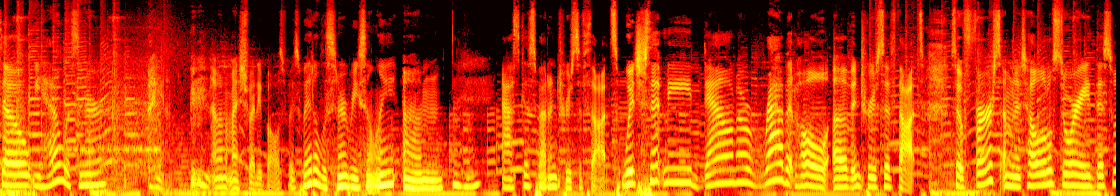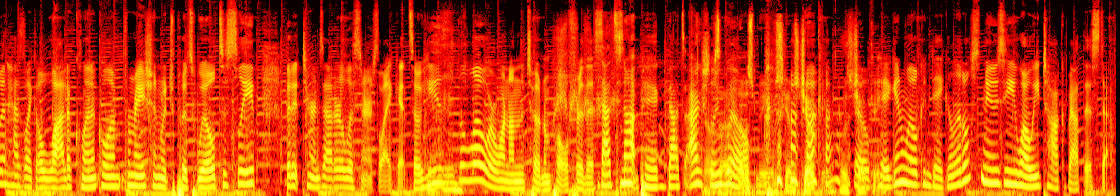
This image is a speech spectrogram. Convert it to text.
So we had a listener. Hang on. I want my sweaty balls voice. We had a listener recently um, ask us about intrusive thoughts, which sent me down a rabbit hole of intrusive thoughts. So, first, I'm going to tell a little story. This one has like a lot of clinical information, which puts Will to sleep, but it turns out our listeners like it. So, he's the lower one on the totem pole for this. That's not Pig. That's That actually was, Will. that was me. I was, I was joking. I was so, joking. Pig and Will can take a little snoozy while we talk about this stuff.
